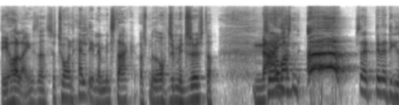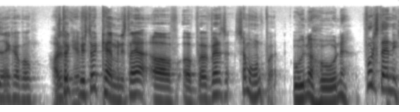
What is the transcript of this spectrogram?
det holder ingen sted. Så tog han halvdelen af min stak og smed over til min søster. Nej. Så jeg var sådan, ah! Så det der, det gider jeg ikke høre på. Hvis da du, ikke, hvis du ikke kan administrere, og, og hvad er det, så- så må hun... Uden at håne. Fuldstændig.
